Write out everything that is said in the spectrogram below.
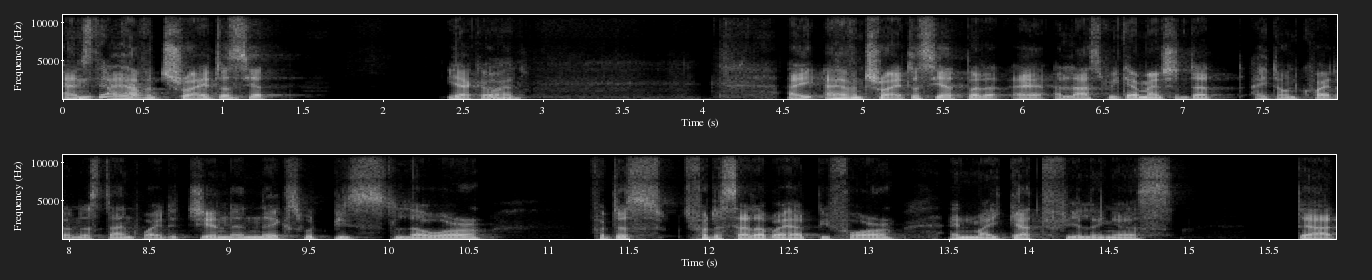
and I a- haven't tried this yet. Yeah, go, Go ahead. I, I haven't tried this yet, but uh, uh, last week I mentioned that I don't quite understand why the gin index would be slower for this for the setup I had before. And my gut feeling is that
